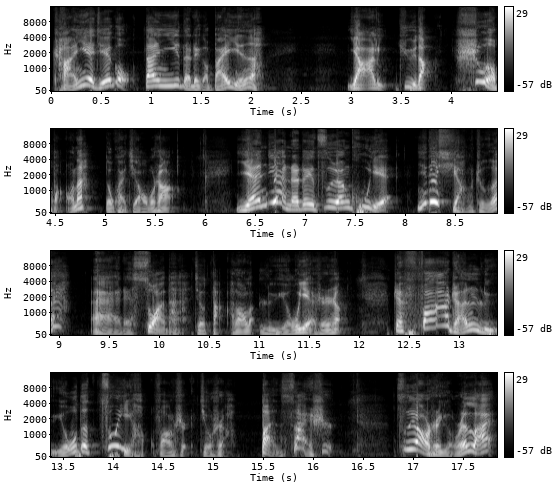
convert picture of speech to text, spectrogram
产业结构单一的这个白银啊，压力巨大，社保呢都快交不上。眼见着这资源枯竭，你得想辙呀。哎，这算盘就打到了旅游业身上。这发展旅游的最好方式就是啊，办赛事。只要是有人来，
